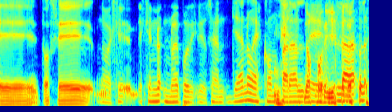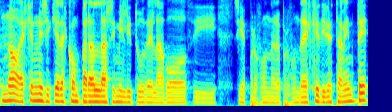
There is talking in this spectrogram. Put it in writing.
Eh, entonces. No, es que, es que no, he podido. O sea, ya no es comparar. no, no, es que ni siquiera es comparar la similitud de la voz y si es profunda o no es profunda. Es que directamente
